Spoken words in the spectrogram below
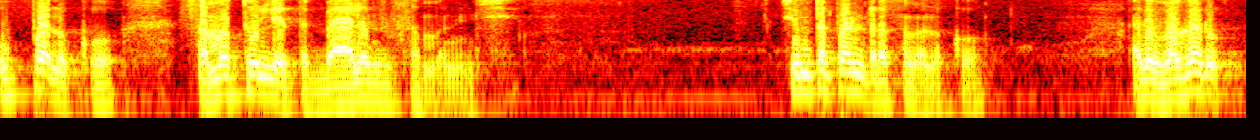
ఉప్పు అనుకో సమతుల్యత బ్యాలెన్స్కి సంబంధించి. చింతపండు రసం అనుకో. అది వగరు.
